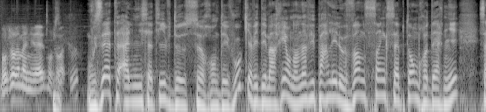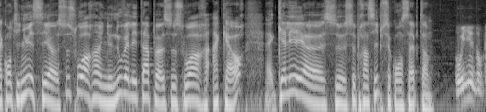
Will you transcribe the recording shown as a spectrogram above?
Bonjour Emmanuel, bonjour à tous. Vous êtes à l'initiative de ce rendez-vous qui avait démarré, on en avait parlé le 25 septembre dernier. Ça continue et c'est euh, ce soir, hein, une nouvelle étape ce soir à Cahors. Euh, Quel est euh, ce, principe, ce concept? Oui, donc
